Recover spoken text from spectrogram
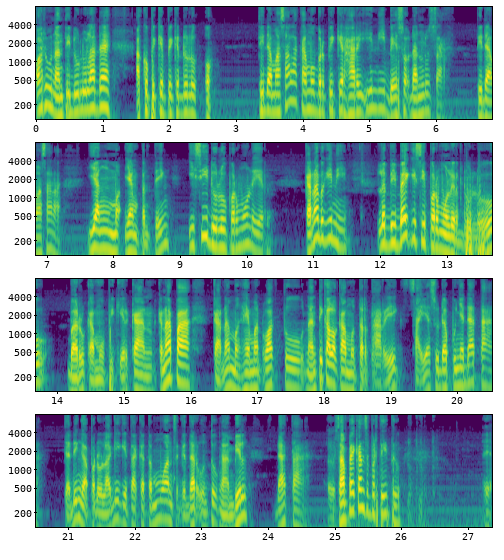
Waduh, nanti dulu lah deh. Aku pikir-pikir dulu. Oh, tidak masalah kamu berpikir hari ini, besok dan lusa. Tidak masalah. Yang yang penting isi dulu formulir. Karena begini, lebih baik isi formulir dulu baru kamu pikirkan. Kenapa? Karena menghemat waktu. Nanti kalau kamu tertarik, saya sudah punya data. Jadi nggak perlu lagi kita ketemuan sekedar untuk ngambil data. Eh, sampaikan seperti itu. Ya.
